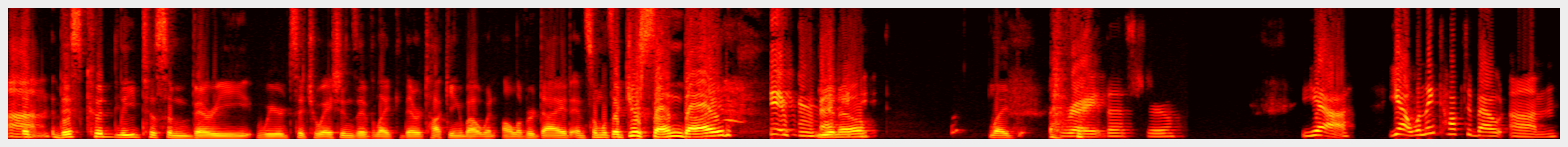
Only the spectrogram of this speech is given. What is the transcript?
Um, this could lead to some very weird situations if like they're talking about when Oliver died and someone's like, Your son died? You know? Like right that's true yeah yeah when they talked about um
